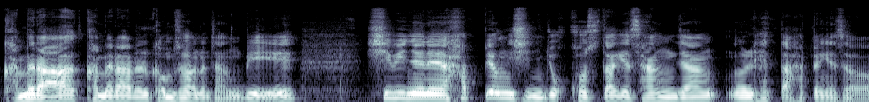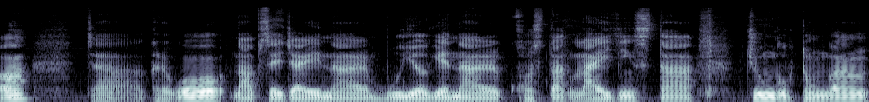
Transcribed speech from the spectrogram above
카메라 카메라를 검사하는 장비. 12년에 합병 신조 코스닥에 상장을 했다 합병해서 자 그리고 납세자의 날 무역의 날 코스닥 rising star 중국 동관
